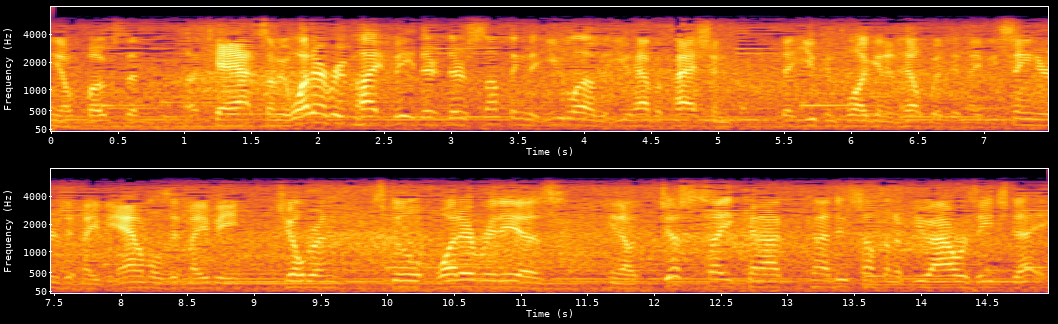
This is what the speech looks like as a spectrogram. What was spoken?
you know folks that uh, cats. I mean, whatever it might be, there, there's something that you love that you have a passion that you can plug in and help with. It may be seniors, it may be animals, it may be children, school, whatever it is. You know, just say, can I can I do something a few hours each day?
